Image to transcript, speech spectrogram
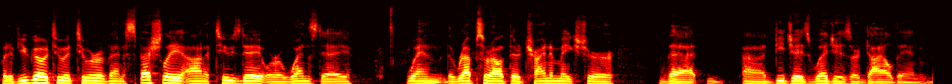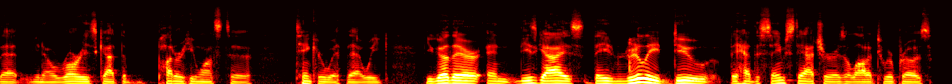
But if you go to a tour event, especially on a Tuesday or a Wednesday, when the reps are out there trying to make sure that uh, DJ's wedges are dialed in, that you know Rory's got the putter he wants to tinker with that week. You go there, and these guys, they really do. They have the same stature as a lot of tour pros.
